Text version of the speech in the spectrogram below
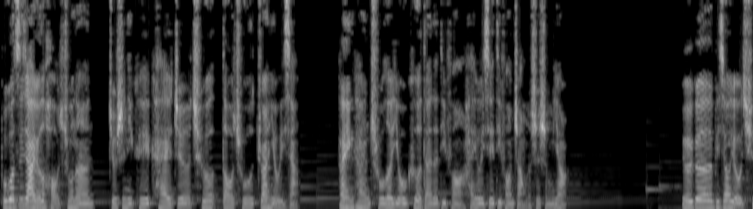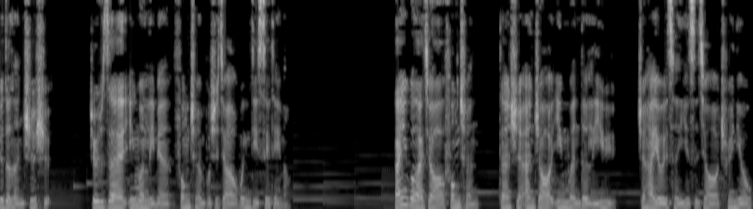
不过自驾游的好处呢，就是你可以开着车到处转悠一下，看一看除了游客待的地方，还有一些地方长得是什么样。有一个比较有趣的冷知识。就是在英文里面，风城不是叫 Windy City 吗？翻译过来叫风城，但是按照英文的俚语，这还有一层意思叫吹牛。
